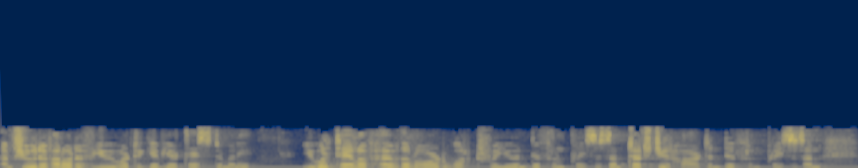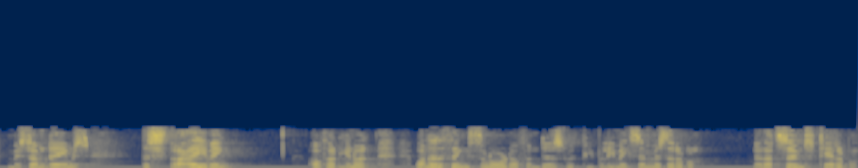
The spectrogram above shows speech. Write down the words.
I'm sure if a lot of you were to give your testimony, you will tell of how the Lord worked for you in different places and touched your heart in different places. And sometimes the striving of that, you know, one of the things the Lord often does with people, He makes them miserable. Now that sounds terrible.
